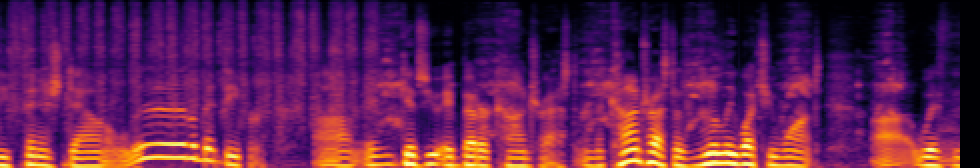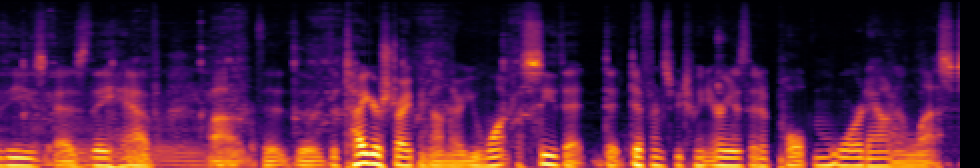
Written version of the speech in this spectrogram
the finish down a little bit deeper. Um, it gives you a better contrast, and the contrast is really what you want uh, with these as they have uh, the, the, the, tiger striping on there. You want to see that, that difference between areas that have pulled more down and less.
